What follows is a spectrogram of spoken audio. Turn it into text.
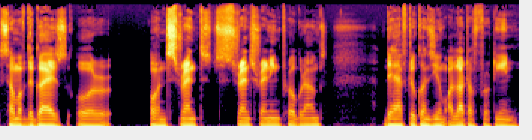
some of the guys or on strength strength training programs they have to consume a lot of protein.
